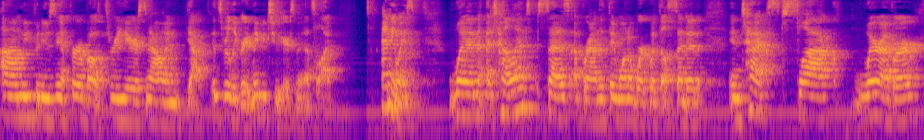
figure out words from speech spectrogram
Um, we've been using it for about three years now, and yeah, it's really great. Maybe two years, maybe that's a lot. Anyways, when a talent says a brand that they want to work with, they'll send it in text, Slack, wherever,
